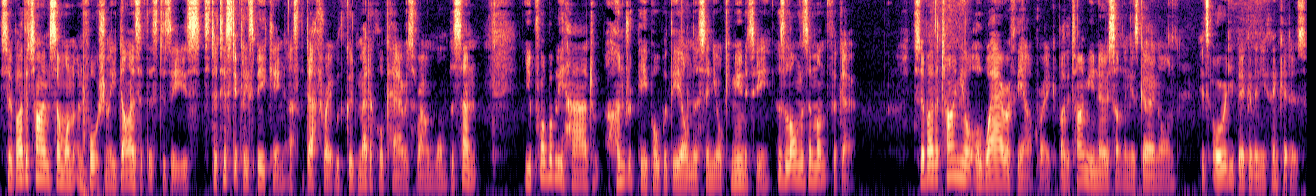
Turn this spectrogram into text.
So, by the time someone unfortunately dies of this disease, statistically speaking, as the death rate with good medical care is around 1%, you probably had 100 people with the illness in your community as long as a month ago. So by the time you're aware of the outbreak, by the time you know something is going on, it's already bigger than you think it is.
